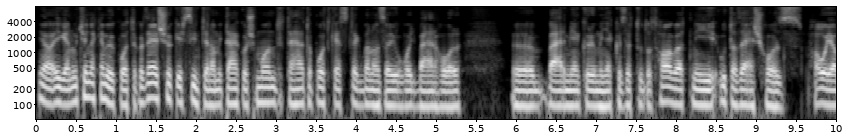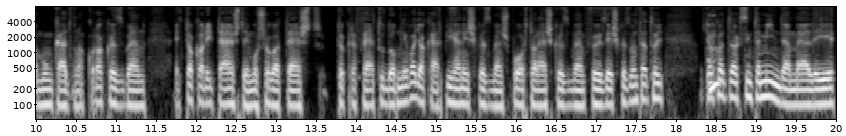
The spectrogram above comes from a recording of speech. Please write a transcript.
Ja, igen, úgyhogy nekem ők voltak az elsők, és szintén, amit Ákos mond, tehát a podcastekben az a jó, hogy bárhol bármilyen körülmények között tudod hallgatni, utazáshoz, ha olyan munkád van, akkor a közben, egy takarítást, egy mosogatást tökre fel tud dobni, vagy akár pihenés közben, sportolás közben, főzés közben, tehát hogy gyakorlatilag szinte minden mellé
